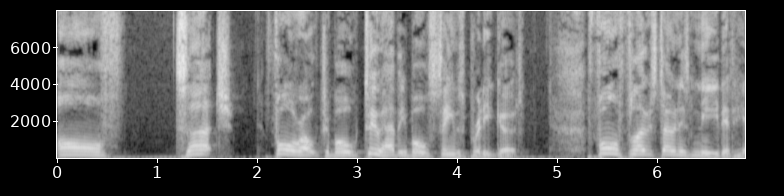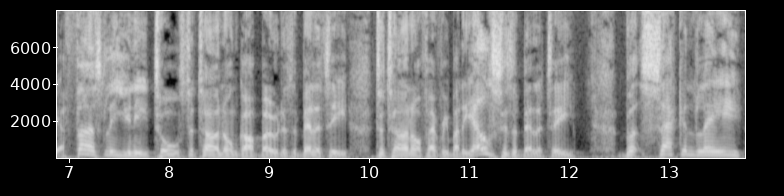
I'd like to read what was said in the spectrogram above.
of search, four Ultra Ball, two Heavy Ball seems pretty good. Four Floatstone is needed here. Firstly, you need tools to turn on Garbodor's ability to turn off everybody else's ability. But secondly,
